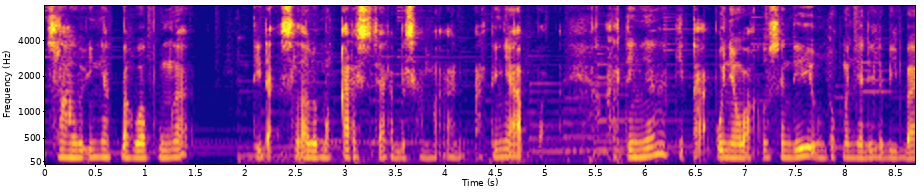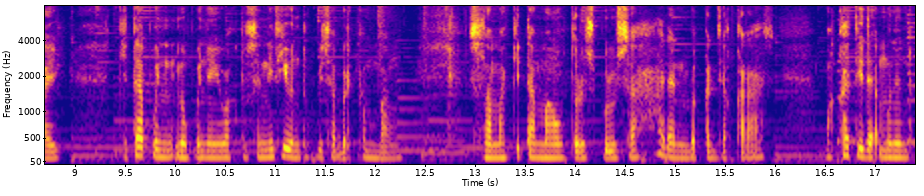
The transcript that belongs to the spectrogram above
Selalu ingat bahwa bunga tidak selalu mekar secara bersamaan. Artinya apa? Artinya kita punya waktu sendiri untuk menjadi lebih baik. Kita pun mempunyai waktu sendiri untuk bisa berkembang. Selama kita mau terus berusaha dan bekerja keras, maka tidak menutup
